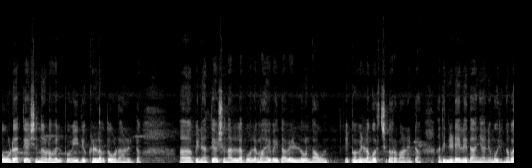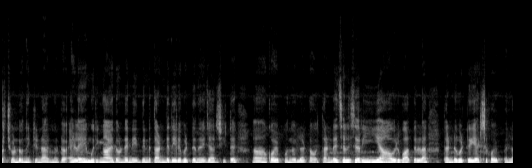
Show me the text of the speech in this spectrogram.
തോട് അത്യാവശ്യം നീളം വലുപ്പം വീതിയൊക്കെ ഉള്ള തോടാണ് കേട്ടോ. പിന്നെ അത്യാവശ്യം നല്ല പോലെ മഴ പെയ്താൽ വെള്ളം ഉണ്ടാവും. ഇപ്പം വെള്ളം കുറച്ച് കുറവാണ് കേട്ടോ അതിന്റെ ഇടയിൽ ഇതാ ഞാൻ മുരിങ്ങ പറിച്ചു കൊണ്ടുവന്നിട്ടുണ്ടായിരുന്നു കേട്ടോ ഇളയ മുരിങ്ങ ആയതുകൊണ്ട് തന്നെ ഇതിന്റെ തണ്ട് ഇതിൽ പെട്ടെന്ന് വിചാരിച്ചിട്ട് കുഴപ്പമൊന്നുമില്ല കേട്ടോ തണ്ട് വെച്ചാൽ ചെറിയ ആ ഒരു ഭാഗത്തുള്ള തണ്ട് പെട്ട് വിചാരിച്ച് കുഴപ്പമില്ല.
